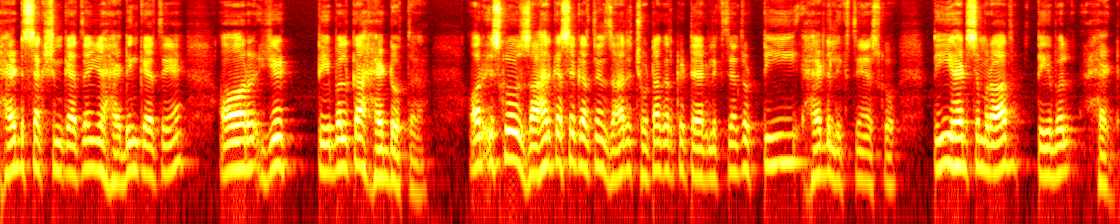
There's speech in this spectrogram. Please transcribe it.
हेड सेक्शन कहते हैं, या हेडिंग कहते हैं, और ये टेबल का हेड होता है। और इसको ज़ाहिर कैसे करते हैं? ज़ाहिर छोटा करके टैग लिखते हैं तो टी हेड लिखते हैं इसको। टी हेड से मुराद टेबल हेड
